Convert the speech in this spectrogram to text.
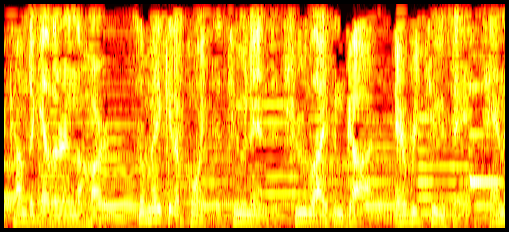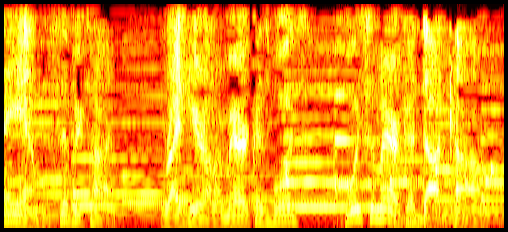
to come together in the heart. So make it a point to tune in to True Life in God every Tuesday at 10 a.m. Pacific Time, right here on America's Voice, VoiceAmerica.com.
